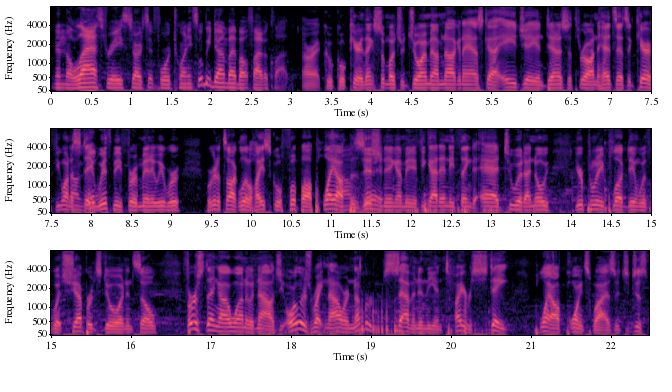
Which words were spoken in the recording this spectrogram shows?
and then the last race starts at 4:20. So we'll be done by about five o'clock. All right, cool, cool. Carey, thanks so much for joining me. I'm now going to ask uh, AJ and Denis to throw on the headsets. And Carey, if you want to stay good. with me for a minute, we were we're going to talk a little high school football playoff Sounds positioning. I mean, if you got anything to add to it, I know you're pretty plugged in with what Shepherd's doing. And so, first thing I want to acknowledge: the Oilers right now are number seven in the entire state playoff points wise. Which just,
